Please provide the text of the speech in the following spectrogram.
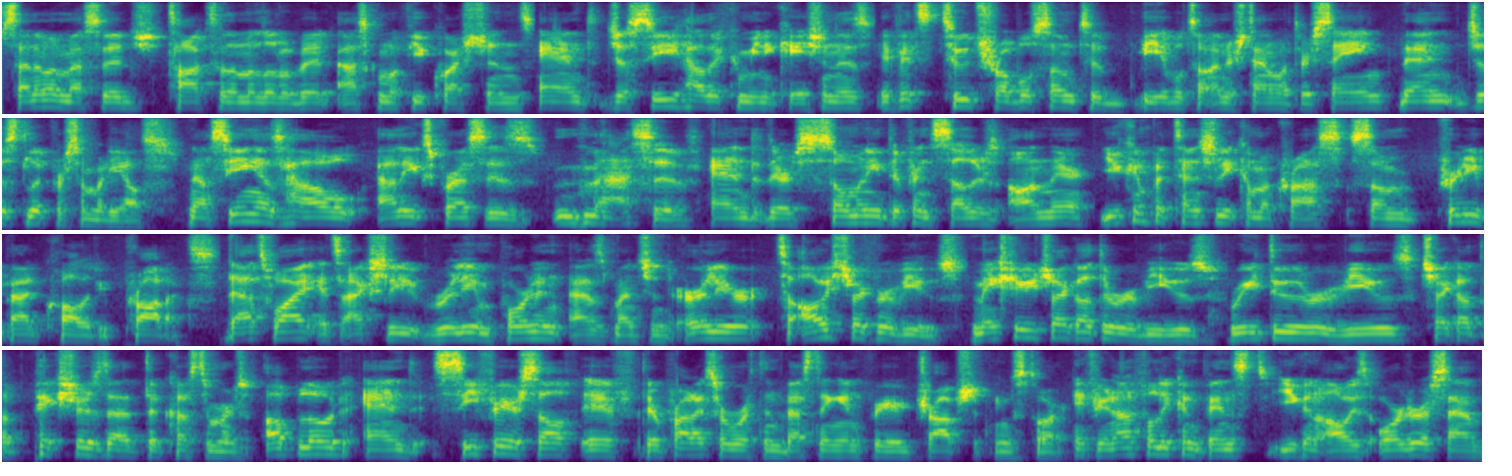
send them a message, talk to them a little bit, ask them a few questions, and just see how their communication is. If it's too troublesome to be able to understand what they're saying, then just look for somebody else. Now, seeing as how AliExpress is massive and there's so many different sellers on there, you can potentially come across some pretty bad quality products. That's why it's actually really important, as mentioned earlier, to always check reviews. Make sure you check out the reviews, read through the reviews, check out the pictures that the customers upload, and see for yourself if their products are worth investing in for your dropshipping store. If you're not fully convinced, you can always order a sample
